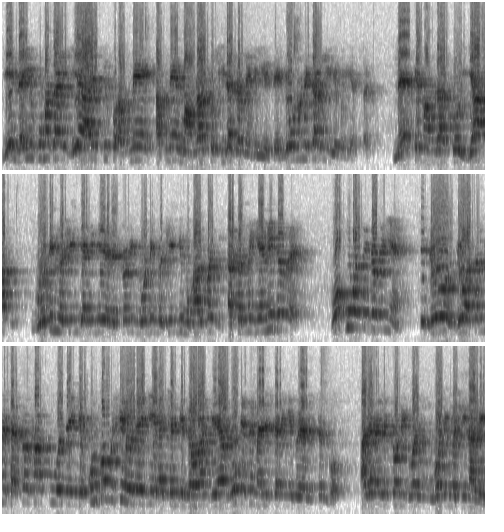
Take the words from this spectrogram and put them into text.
ये नई हुकूमत आए ये आए सिर्फ़ अपने अपने मामला को सीधा करने के लिए थे, जो उन्होंने कर ली है बड़ी हद तक। नए के मामला को, या आप वोटिंग मशीन कह लीजिए इलेक्ट्रॉनिक वोटिंग मशीन की मुखालफत असल में ये नहीं कर रहे। वो कुतें कर रही हैं कि जो जो असल में फैसला साफ़ कुतें कि उनको मुश्किल हो जाएगी इलेक्शन के दौरान कि यार वो कैसे मैनेज करेंगे फिर इलेक्शन को? अगर इलेक्ट्रॉनिक वोटिंग मशीन आ गई।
